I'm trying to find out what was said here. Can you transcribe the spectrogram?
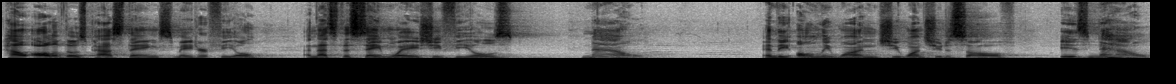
how all of those past things made her feel, and that's the same way she feels now. And the only one she wants you to solve is now.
